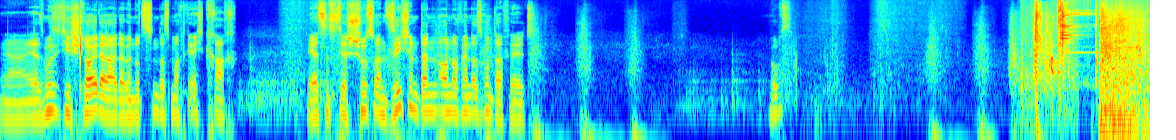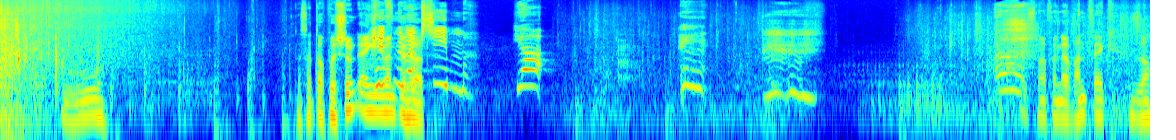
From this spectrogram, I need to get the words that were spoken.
ja, jetzt muss ich die Schleuder leider benutzen, das macht echt Krach. Erstens der Schuss an sich und dann auch noch, wenn das runterfällt. Ups. Uh. Das hat doch bestimmt Hilf irgendjemand mir beim gehört. Schieben. Ja, Jetzt mal von der Wand weg. So.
